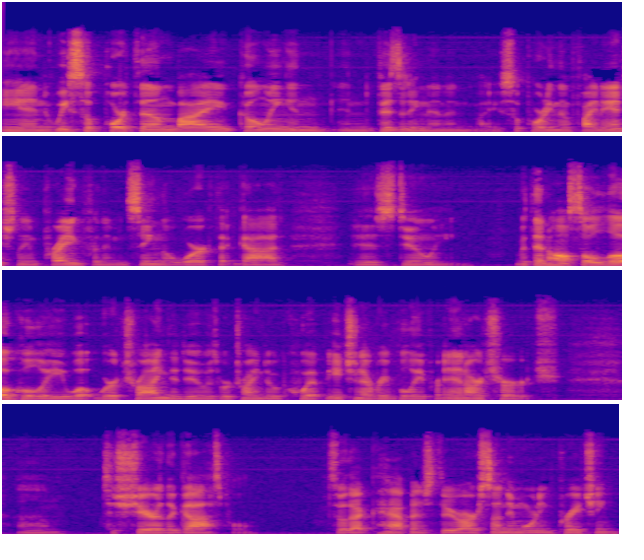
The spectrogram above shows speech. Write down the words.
And we support them by going and, and visiting them and by supporting them financially and praying for them and seeing the work that God is doing. But then also locally, what we're trying to do is we're trying to equip each and every believer in our church um, to share the gospel. So that happens through our Sunday morning preaching,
